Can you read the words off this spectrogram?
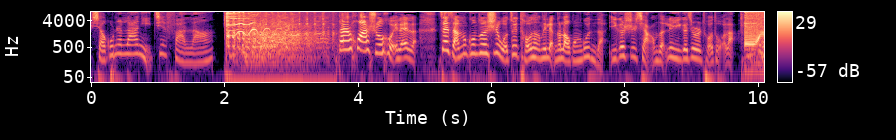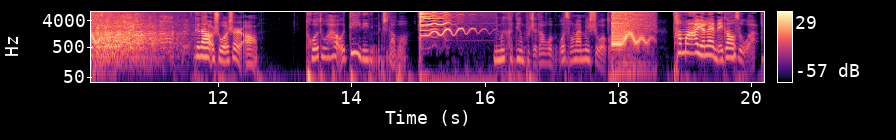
小姑娘拉你进发廊。但是话说回来了，在咱们工作室，我最头疼的两个老光棍子，一个是强子，另一个就是坨坨了。跟大伙说个事儿啊，坨坨还有个弟弟，你们知道不？你们肯定不知道，我我从来没说过。他妈原来也没告诉我。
